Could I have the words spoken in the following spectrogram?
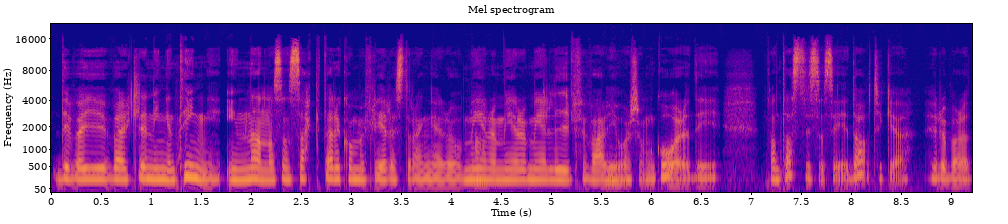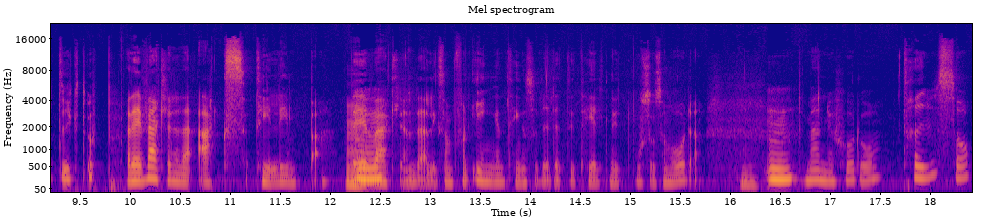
Det var ju verkligen ingenting innan och sen sakta det kommer fler restauranger och mer och mer och mer liv för varje Mm. år som går. Det är fantastiskt att se idag tycker jag, hur det bara dykt upp. Ja, det är verkligen den där ax till limpa. Det är Mm. verkligen där liksom från ingenting så vidare till ett helt nytt bostadsområde. Mm. Människor då trivs och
